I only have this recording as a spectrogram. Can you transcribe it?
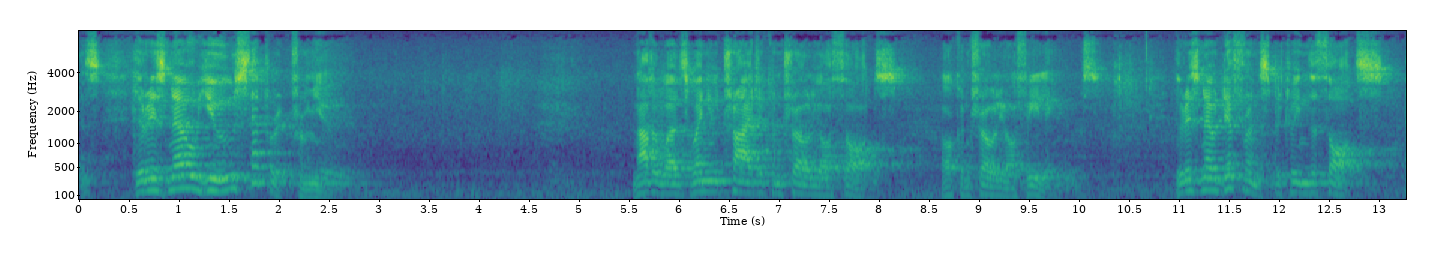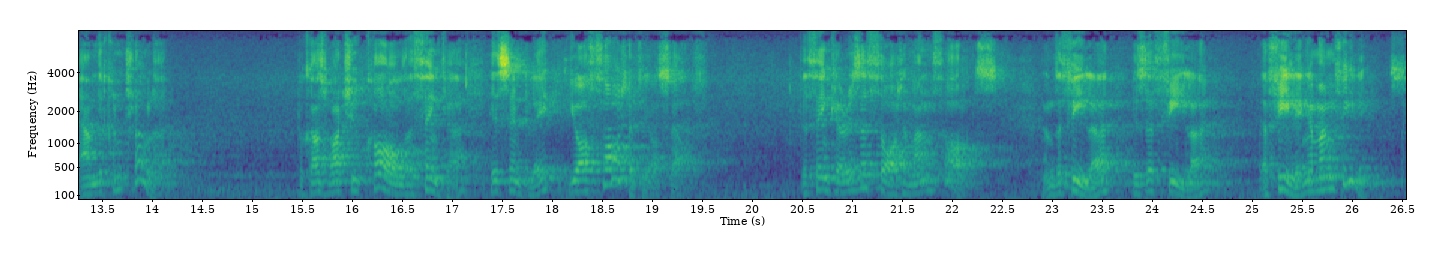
is there is no you separate from you. In other words, when you try to control your thoughts or control your feelings, there is no difference between the thoughts and the controller. Because what you call the thinker is simply your thought of yourself. The thinker is a thought among thoughts, and the feeler is a feeler, a feeling among feelings.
